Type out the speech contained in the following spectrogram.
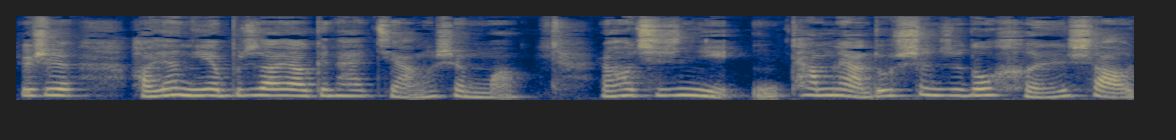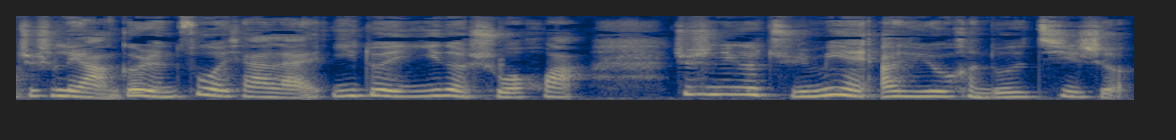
就是好像你也不知道要跟他讲什么。然后其实你他们俩都甚至都很少，就是两个人坐下来一对一的说话，就是那个局面，而且有很多的记者。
